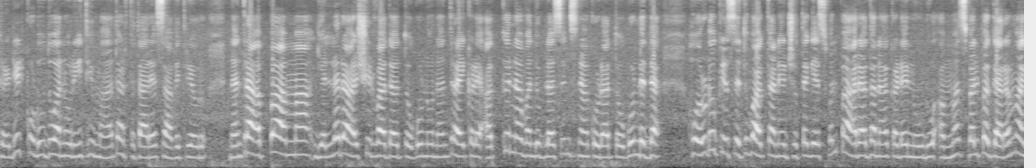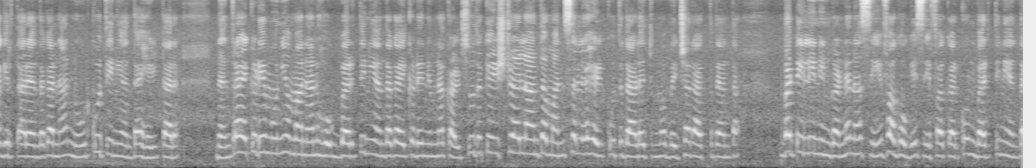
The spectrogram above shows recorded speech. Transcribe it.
ಕ್ರೆಡಿಟ್ ಕೊಡುವುದು ಅನ್ನೋ ರೀತಿ ಮಾತಾಡ್ತಿದ್ದಾರೆ ಸಾವಿತ್ರಿ ಅವರು. ನಂತರ ಅಪ್ಪ, ಅಮ್ಮ ಎಲ್ಲರ ಆಶೀರ್ವಾದ ತಗೊಂಡು ನಂತರ ಈ ಕಡೆ ಅಕ್ಕನ ಒಂದು ಬ್ಲೆಸ್ಸಿಂಗ್ಸ್ನ ಕೂಡ ತಗೊಂಡಿದ್ದ. ಹೊರಡೋಕೆ ಸಿದ್ಧವಾಗ್ತಾನೆ. ಜೊತೆಗೆ ಸ್ವಲ್ಪ ಆರಾಧನಾ ಕಡೆ ನೋಡು. ಅಮ್ಮ ಸ್ವಲ್ಪ ಗರಂ ಆಗಿರ್ತಾರೆ ಅಂದಾಗ ನಾನು ನೋಡ್ಕೋತೀನಿ ಅಂತ ಹೇಳ್ತಾರೆ. ನಂತರ ಈ ಕಡೆ ಮುನಿಯಮ್ಮ ನಾನು ಹೋಗಿ ಬರ್ತೀನಿ ಅಂದಾಗ ಈ ಕಡೆ ನಿಮ್ಮನ್ನ ಕಳಿಸೋದಕ್ಕೆ ಇಷ್ಟ ಇಲ್ಲ ಅಂತ ಮನಸ್ಸಲ್ಲೇ ಹೇಳ್ಕೊತಿದ್ದಾಳೆ. ತುಂಬ ಬೇಜಾರಾಗ್ತದೆ ಅಂತ. ಬಟ್ ಇಲ್ಲಿ ನಿನ್ನ ಗಂಡನ ಸೇಫಾಗಿ ಹೋಗಿ ಸೇಫಾಗಿ ಕರ್ಕೊಂಡು ಬರ್ತೀನಿ ಅಂತ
